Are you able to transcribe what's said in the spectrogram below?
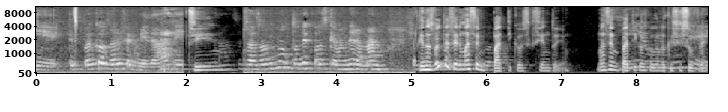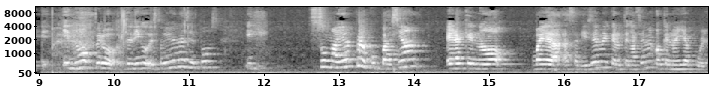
y te pueden causar enfermedades. Sí. O sea, son un montón de cosas que van de la mano. Que nos falta ser más empáticos, siento yo. Más empáticos con lo que se sufre. Eh, eh, no, pero te digo, estoy viendo ese post y su mayor preocupación era que no vaya a salir semen, que no tenga semen o que no haya pula.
